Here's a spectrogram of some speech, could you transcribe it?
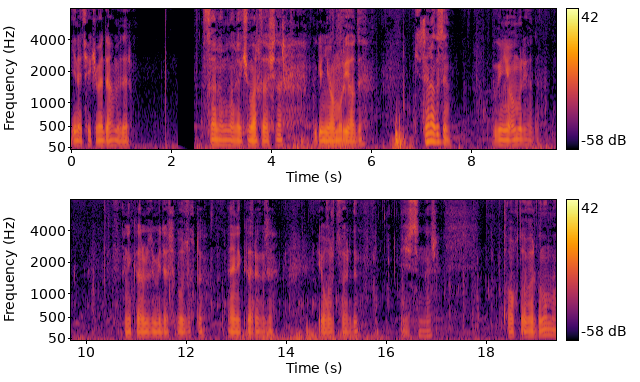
yine çekime devam ederim. Selamun aleyküm arkadaşlar. Bugün yağmur yağdı. Gitsene kızım. Bugün yağmur yağdı. Eniklerimizin midesi bozuktu. Eniklerimize yoğurt verdim. Yesinler. Tavuk da verdim ama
